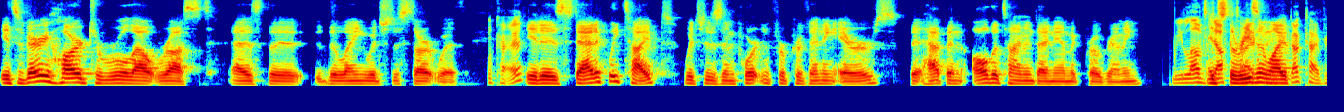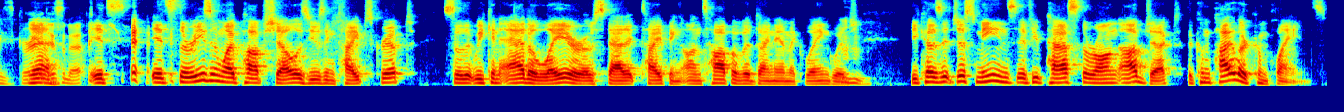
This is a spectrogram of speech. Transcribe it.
it's very hard to rule out Rust as the the language to start with. Okay. It is statically typed, which is important for preventing errors that happen all the time in dynamic programming. We love it's the reason why duck typing is great, yeah, isn't it? it's it's the reason why Pop Shell is using TypeScript so that we can add a layer of static typing on top of a dynamic language. Mm-hmm. Because it just means if you pass the wrong object, the compiler complains.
